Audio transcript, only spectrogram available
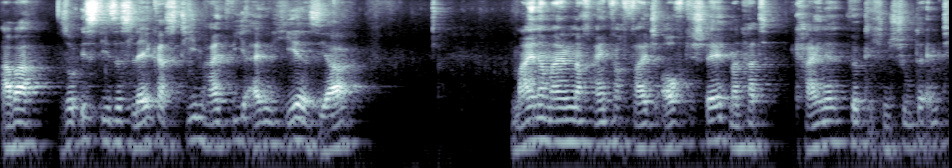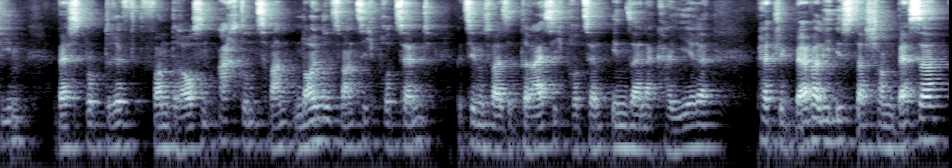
Aber so ist dieses Lakers-Team halt wie eigentlich jedes Jahr meiner Meinung nach einfach falsch aufgestellt. Man hat keine wirklichen Shooter im Team. Westbrook trifft von draußen 28, 29 Prozent bzw. 30 Prozent in seiner Karriere. Patrick Beverly ist das schon besser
